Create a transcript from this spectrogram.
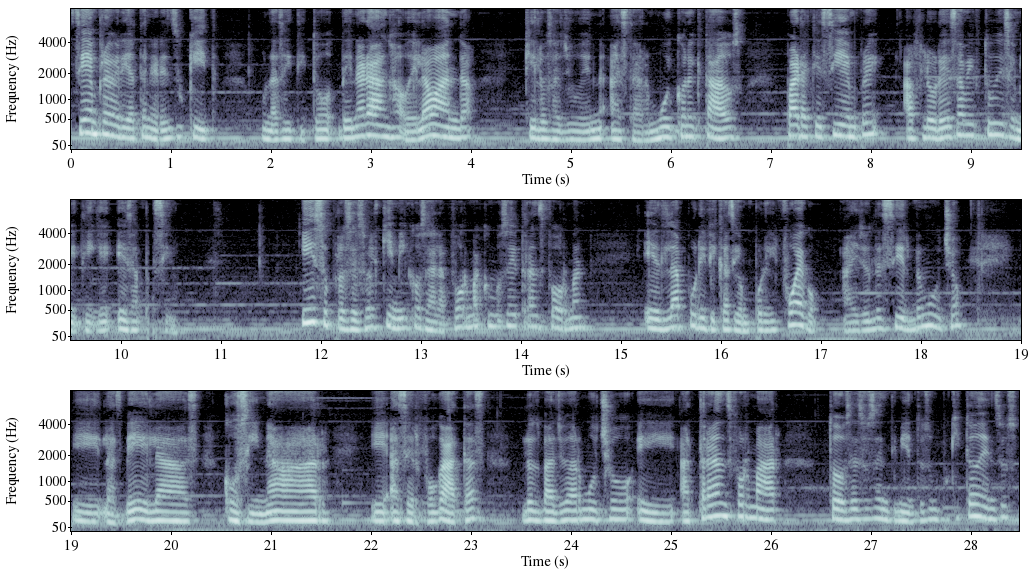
siempre debería tener en su kit un aceitito de naranja o de lavanda que los ayuden a estar muy conectados para que siempre aflore esa virtud y se mitigue esa pasión. Y su proceso alquímico, o sea, la forma como se transforman, es la purificación por el fuego. A ellos les sirve mucho eh, las velas, cocinar, eh, hacer fogatas, los va a ayudar mucho eh, a transformar todos esos sentimientos un poquito densos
